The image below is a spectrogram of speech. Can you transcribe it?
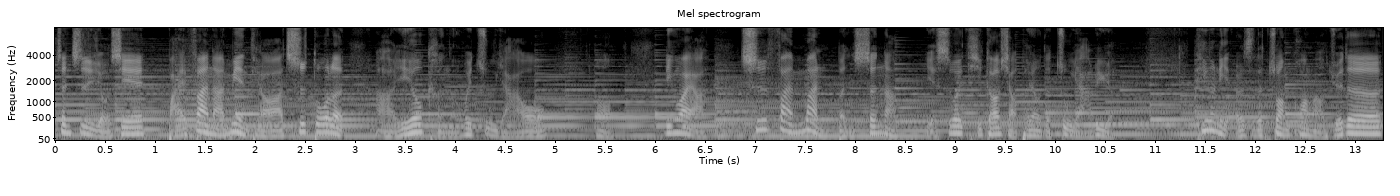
甚至有些白饭啊、面条啊吃多了啊，也有可能会蛀牙哦。哦，另外啊，吃饭慢本身啊也是会提高小朋友的蛀牙率啊。听了你儿子的状况啊，觉得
